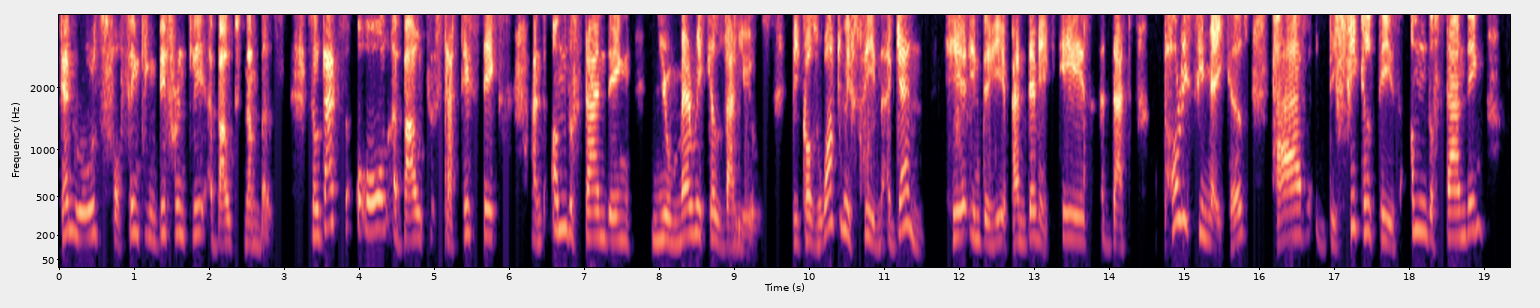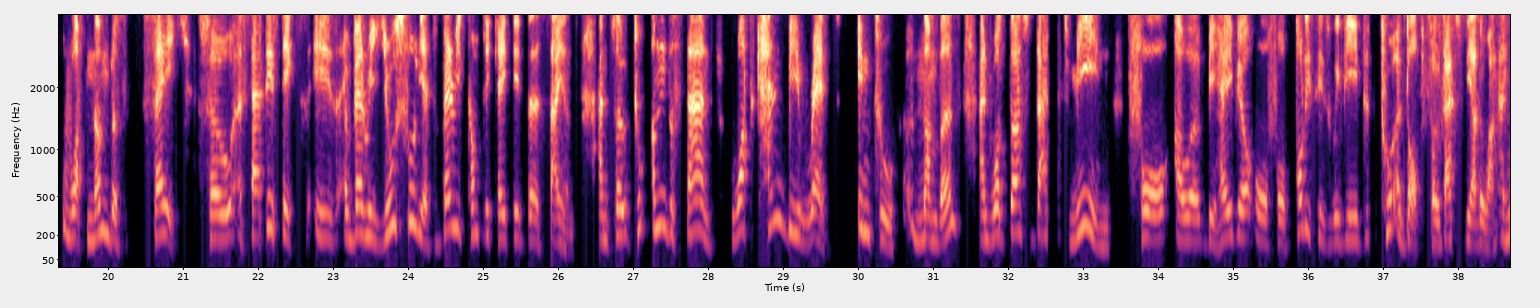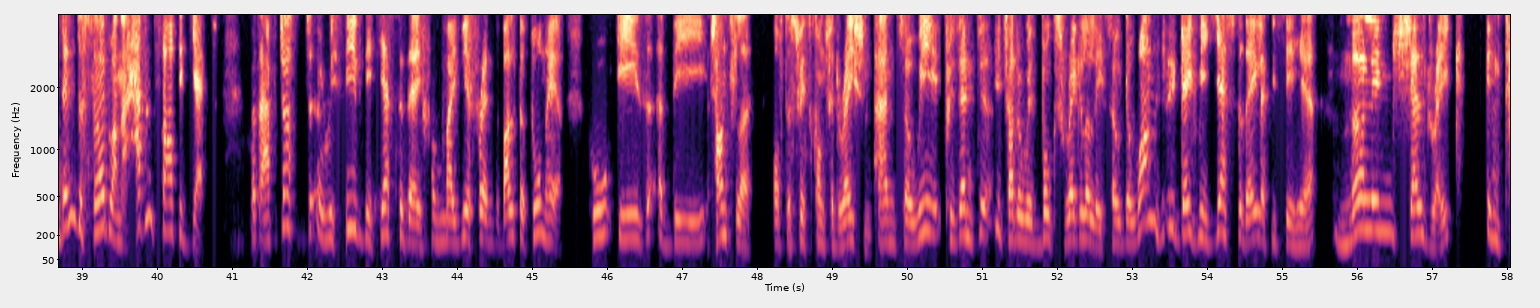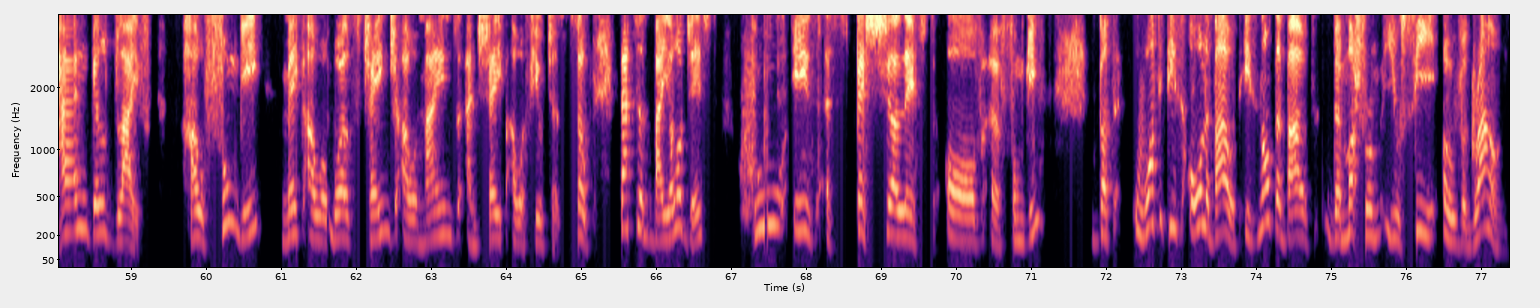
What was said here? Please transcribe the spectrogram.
10 rules for thinking differently about numbers. So that's all about statistics and understanding numerical values. Because what we've seen, again, here in the pandemic is that policymakers have difficulties understanding what numbers say. So uh, statistics is a very useful yet very complicated uh, science. And so to understand what can be read into numbers and what does that mean for our behavior or for policies we need to adopt. So that's the other one. And then the third one, I haven't started yet but I've just received it yesterday from my dear friend Walter Thurnherr, who is the Chancellor of the Swiss Confederation. And so we present each other with books regularly. So the one he gave me yesterday, let me see here Merlin Sheldrake, Entangled Life How Fungi Make Our Worlds Change Our Minds and Shape Our Futures. So that's a biologist who is a specialist of uh, fungi. But what it is all about is not about the mushroom you see over ground.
